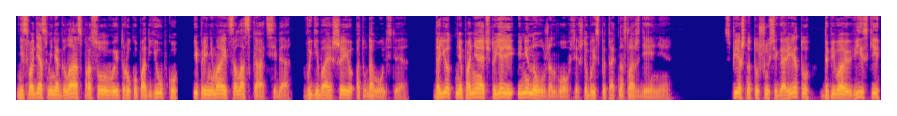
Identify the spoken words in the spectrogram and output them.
Не сводя с меня глаз, просовывает руку под юбку и принимается ласкать себя, выгибая шею от удовольствия. Дает мне понять, что я ей и не нужен вовсе, чтобы испытать наслаждение. Спешно тушу сигарету, допиваю виски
